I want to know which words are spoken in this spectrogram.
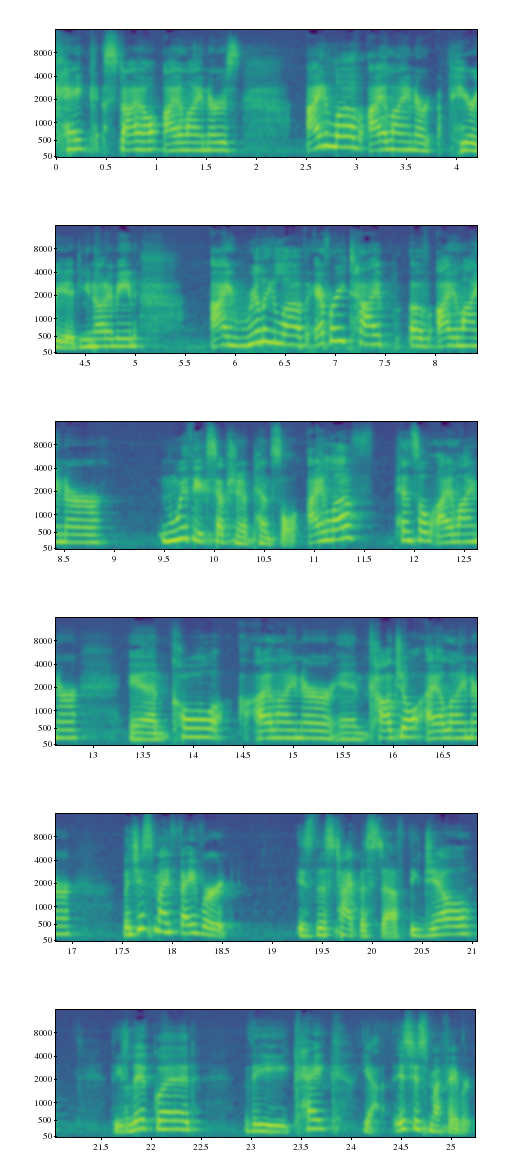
cake style eyeliners. I love eyeliner, period. You know what I mean? I really love every type of eyeliner, with the exception of pencil. I love pencil eyeliner and kohl eyeliner and kajal eyeliner. But just my favorite is this type of stuff. The gel, the liquid, the cake. Yeah, it's just my favorite.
